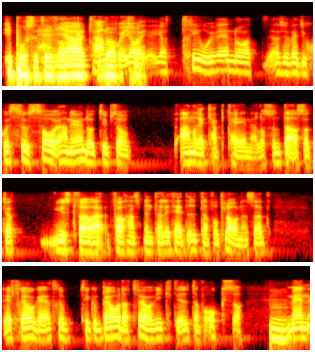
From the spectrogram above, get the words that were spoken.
I positiva Ja, kanske. Jag, jag tror ju ändå att, alltså jag vet ju Jesus har han är ju ändå typ så andra kapten eller sånt där så att jag just för, för hans mentalitet utanför planen så att det är frågan. Jag tror, tycker båda två är viktiga utanför också. Mm. Men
